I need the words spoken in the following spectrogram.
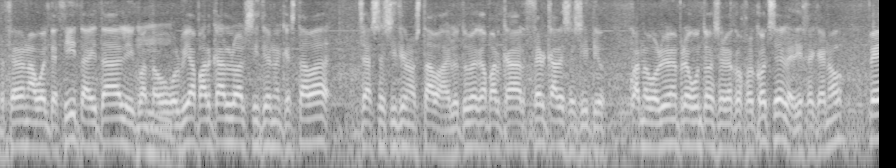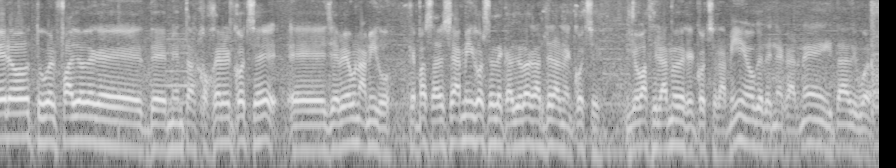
Me fui a dar una vueltecita y tal y cuando volví a aparcarlo al sitio en el que estaba, ya ese sitio no estaba y lo tuve que aparcar cerca de ese sitio. Cuando volvió me preguntó que se había cogido el coche, le dije que no, pero tuve el fallo de que de mientras coger el coche eh, llevé a un amigo. ¿Qué pasa? A ese amigo se le cayó la cartera en el coche y yo vacilando de que el coche era mío, que tenía carnet y tal y bueno.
